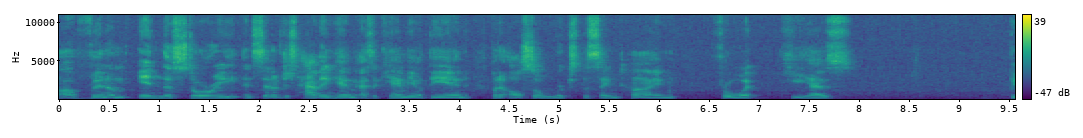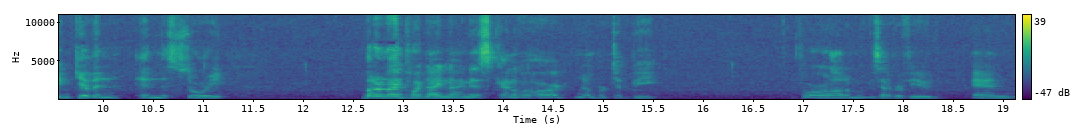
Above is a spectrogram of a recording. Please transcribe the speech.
of Venom in the story instead of just having him as a cameo at the end, but it also works at the same time for what he has been given in this story. But a 9.99 is kind of a hard number to beat for a lot of movies I've reviewed, and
